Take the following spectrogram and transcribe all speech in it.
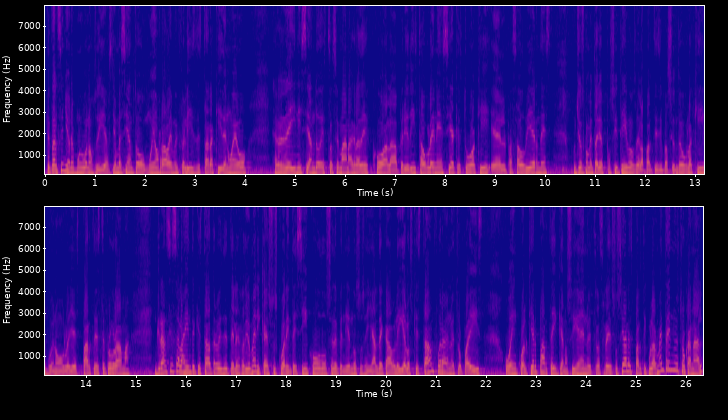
¿Qué tal, señores? Muy buenos días. Yo me siento muy honrada y muy feliz de estar aquí de nuevo, reiniciando esta semana. Agradezco a la periodista Ogla que estuvo aquí el pasado viernes. Muchos comentarios positivos de la participación de Ogla aquí. Bueno, Ogla ya es parte de este programa. Gracias a la gente que está a través de Teleradio América, eso es 45 o 12, dependiendo su señal de cable, y a los que están fuera de nuestro país o en cualquier parte y que nos siguen en nuestras redes sociales, particularmente en nuestro canal.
